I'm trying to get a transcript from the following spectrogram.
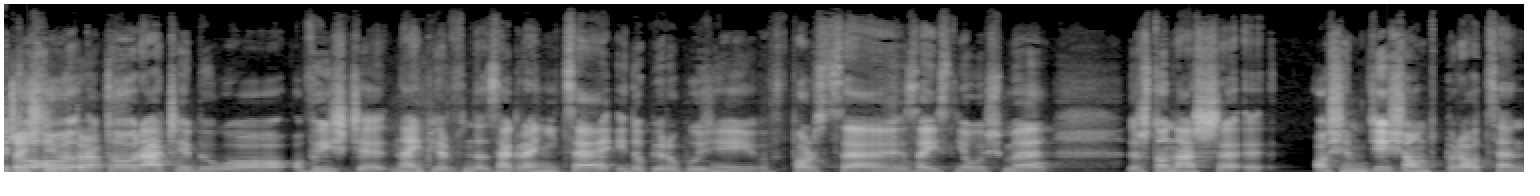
szczęśliwy to, traf? to raczej było wyjście najpierw na- za granicę i dopiero później w Polsce zaistniałyśmy. Zresztą nasze e, 80%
